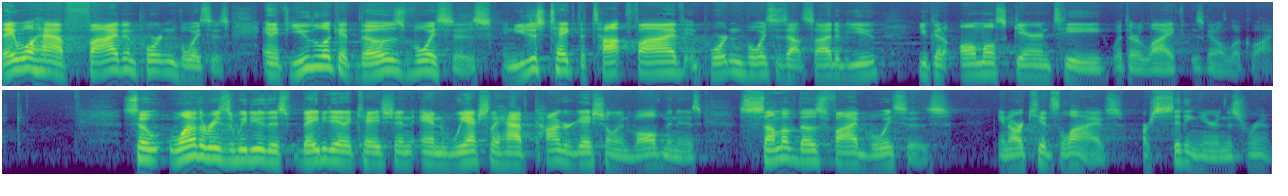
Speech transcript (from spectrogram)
They will have five important voices. And if you look at those voices and you just take the top five important voices outside of you, you can almost guarantee what their life is going to look like. So, one of the reasons we do this baby dedication and we actually have congregational involvement is some of those five voices in our kids' lives are sitting here in this room.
